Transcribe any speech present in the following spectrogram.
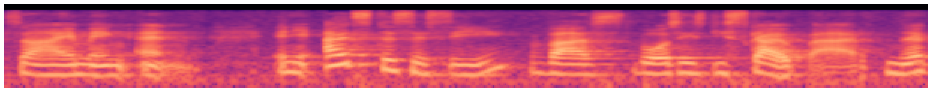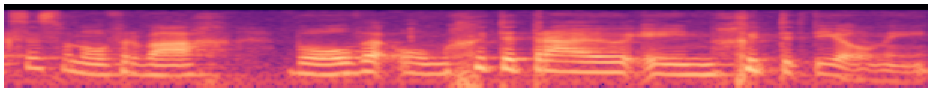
So meng in. En die oudste sussie was basies die skouperd. Niks is van haar verwag behalwe om goed te trou en goed te teel nie.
